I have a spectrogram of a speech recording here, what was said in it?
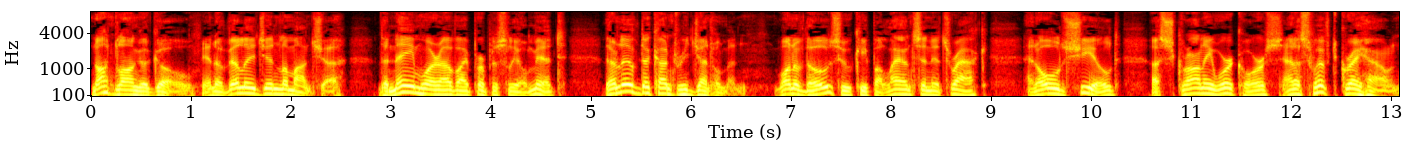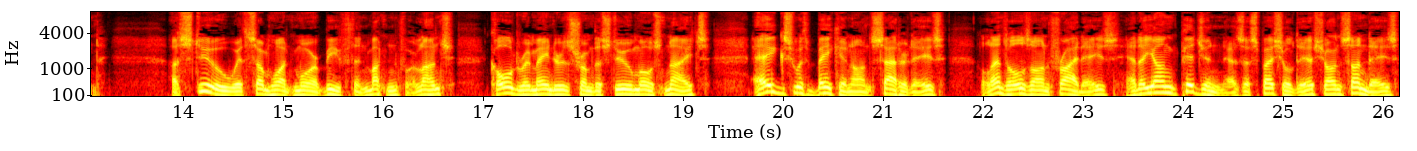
Not long ago, in a village in La Mancha, the name whereof I purposely omit, there lived a country gentleman, one of those who keep a lance in its rack, an old shield, a scrawny workhorse, and a swift greyhound. A stew with somewhat more beef than mutton for lunch, cold remainders from the stew most nights, eggs with bacon on Saturdays, lentils on Fridays, and a young pigeon as a special dish on Sundays,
